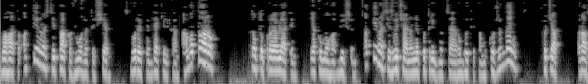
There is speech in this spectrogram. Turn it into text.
багато активності. Також можете ще створити декілька аватарок, тобто проявляти якомога більше активності. Звичайно, не потрібно це робити там кожен день. Хоча б раз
